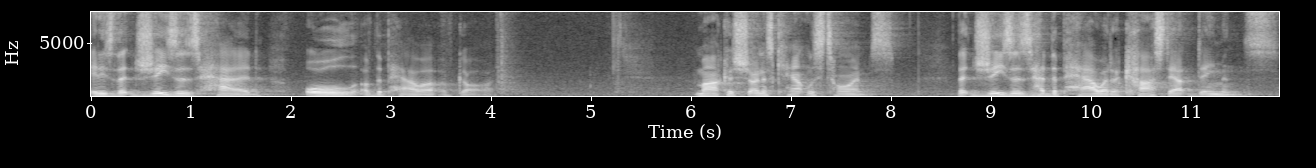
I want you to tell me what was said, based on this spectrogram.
it is that Jesus had all of the power of God. Mark has shown us countless times that Jesus had the power to cast out demons,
